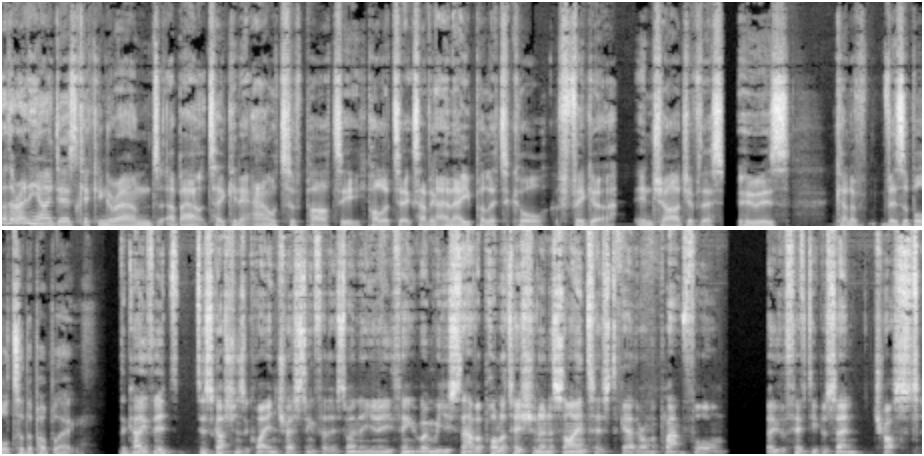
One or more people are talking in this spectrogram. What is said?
Are there any ideas kicking around about taking it out of party politics, having an apolitical figure in charge of this who is kind of visible to the public? The COVID discussions are quite interesting for this, aren't they? You know, you think when we used to have a politician and a scientist together on a platform, over 50% trust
